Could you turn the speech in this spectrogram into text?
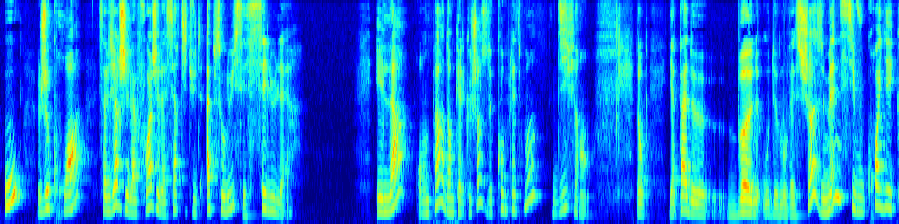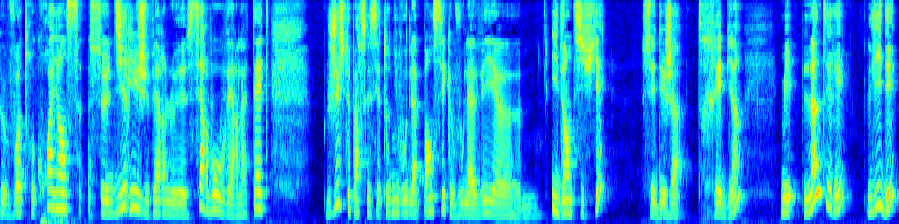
ou je crois, ça veut dire j'ai la foi, j'ai la certitude absolue, c'est cellulaire. Et là, on part dans quelque chose de complètement différent. Donc, il n'y a pas de bonne ou de mauvaise chose, même si vous croyez que votre croyance se dirige vers le cerveau, vers la tête, juste parce que c'est au niveau de la pensée que vous l'avez euh, identifié, c'est déjà très bien. Mais l'intérêt, l'idée,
